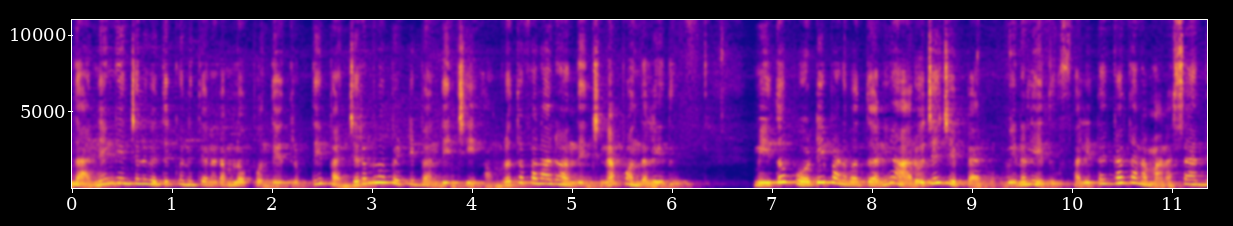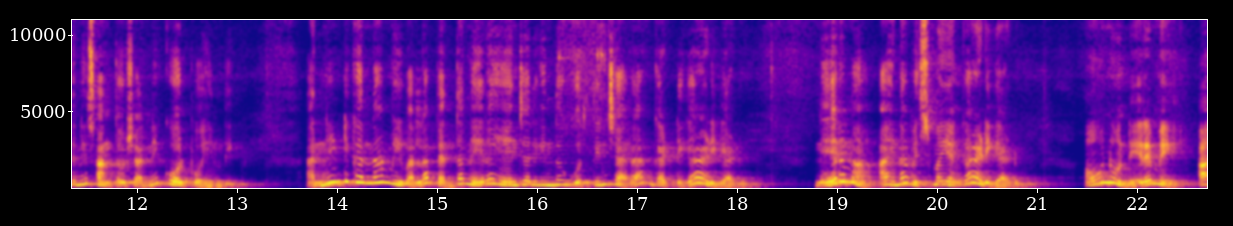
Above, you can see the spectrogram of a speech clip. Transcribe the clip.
ధాన్యం గింజలు వెతుక్కొని తినడంలో పొందే తృప్తి పంజరంలో పెట్టి బంధించి అమృత ఫలాలు అందించినా పొందలేదు. మీతో పోటీ పడవద్దు అని ఆ రోజే చెప్పాను. వినలేదు. ఫలితంగా తన మనశ్శాంతిని సంతోషాన్ని కోల్పోయింది. అన్నింటికన్నా మీ వల్ల పెద్ద నేరం ఏం జరిగిందో గుర్తించారా? గట్టిగా అడిగాడు. నేరమా? ఆయన విస్మయంగా అడిగాడు. అవును నేరమే. ఆ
